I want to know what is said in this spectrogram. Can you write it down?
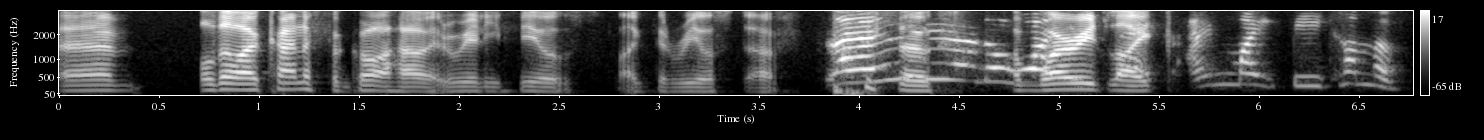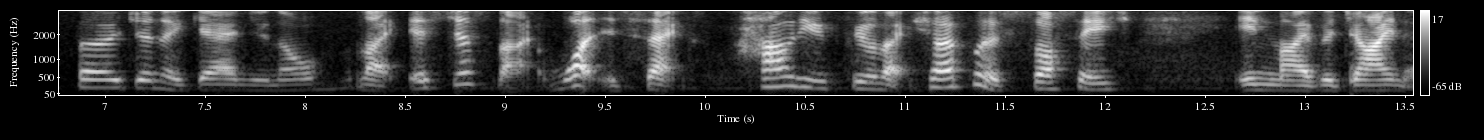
Um, although I kind of forgot how it really feels, like the real stuff. Like, So, don't even know I'm worried, sex. like- I might become a virgin again. You know, like it's just like what is sex? How do you feel like? Should I put a sausage in my vagina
